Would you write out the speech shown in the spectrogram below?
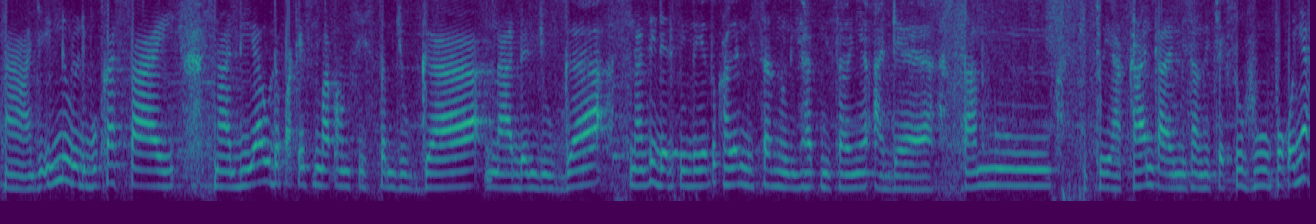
Nah, jadi ini udah dibuka say. Nah, dia udah pakai smart home system juga. Nah, dan juga nanti dari pintunya tuh kalian bisa ngelihat misalnya ada tamu gitu ya kan. Kalian bisa ngecek suhu. Pokoknya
